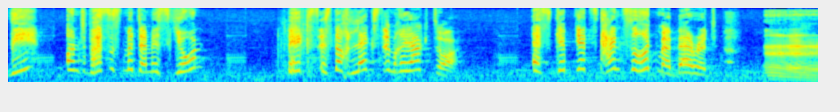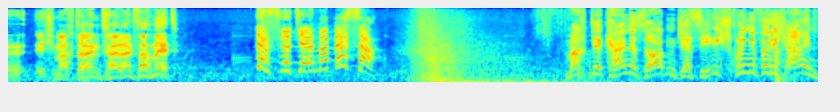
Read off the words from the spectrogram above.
Wie? Und was ist mit der Mission? Biggs ist doch längst im Reaktor. Es gibt jetzt kein Zurück mehr, Barrett. Äh, ich mach deinen Teil einfach mit. Das wird ja immer besser. Mach dir keine Sorgen, Jesse. Ich springe für dich ein.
